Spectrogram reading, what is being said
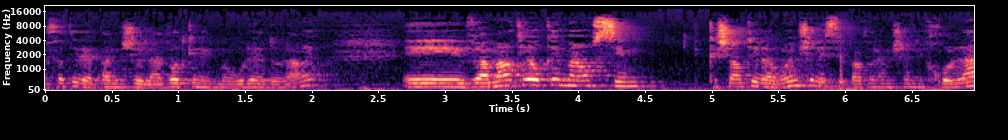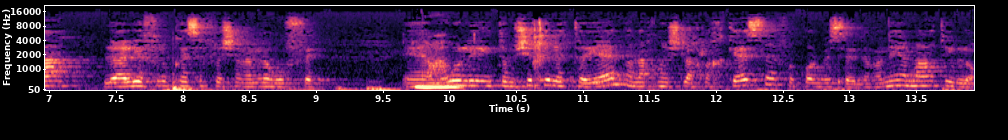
נסעתי ליפן בשביל לעבוד כי נגמרו לי הדולרים, ואמרתי, אוקיי, מה עושים? התקשרתי להורים שלי, סיפרתי להם שאני חולה, לא היה לי אפילו כסף לשלם לרופא. אמרו לי, תמשיכי לטייל, אנחנו נשלח לך כסף, הכל בסדר. אני אמרתי, לא.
